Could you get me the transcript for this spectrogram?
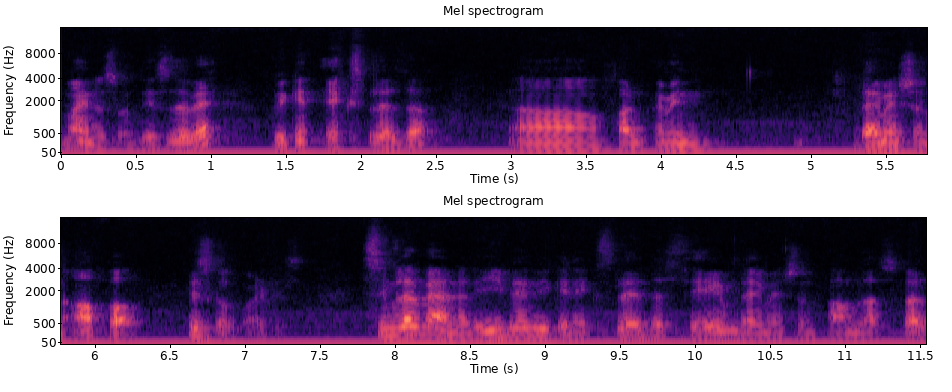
minus 1 this is the way we can express the uh, I mean dimension of uh, physical quantities Similar manner, even we can express the same dimension formulas for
